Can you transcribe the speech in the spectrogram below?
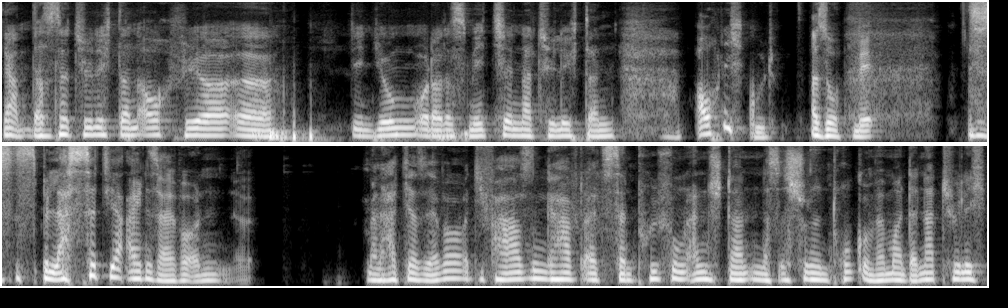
Ja, das ist natürlich dann auch für äh, den Jungen oder das Mädchen natürlich dann auch nicht gut. Also nee. es, es, belastet ja einen selber und äh, man hat ja selber die Phasen gehabt, als dann Prüfungen anstanden, das ist schon ein Druck und wenn man dann natürlich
